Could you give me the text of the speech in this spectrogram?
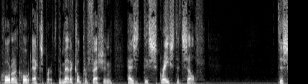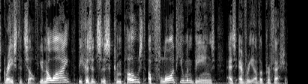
quote unquote experts. The medical profession has disgraced itself disgraced itself. You know why? Because it's as composed of flawed human beings as every other profession.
